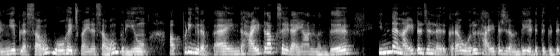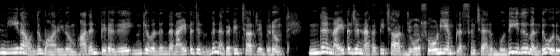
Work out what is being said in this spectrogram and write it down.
என்ஏ ப்ளஸ்ஸாகவும் ஓஹெச் மைனஸாகவும் பிரியும். அப்படிங்கிறப்ப இந்த ஹைட்ராக்சைடு அயான் வந்து இந்த நைட்ரஜன்ல இருக்கிற ஒரு ஹைட்ரஜனை வந்து எடுத்துக்கிட்டு நீரா வந்து மாறிடும். அதன் பிறகு இங்க வந்து இந்த நைட்ரஜன் வந்து நெகட்டிவ் சார்ஜை பெறும். இந்த நைட்ரஜன் நெகட்டிவ் சார்ஜும் சோடியம் பிளஸும் சேரும்போது இது வந்து ஒரு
